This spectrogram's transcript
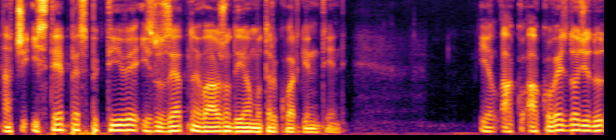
Znači, iz te perspektive izuzetno je važno da imamo trku u Argentini Jel, ako, ako već dođe do,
